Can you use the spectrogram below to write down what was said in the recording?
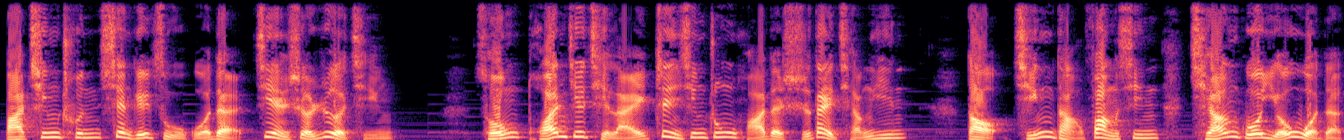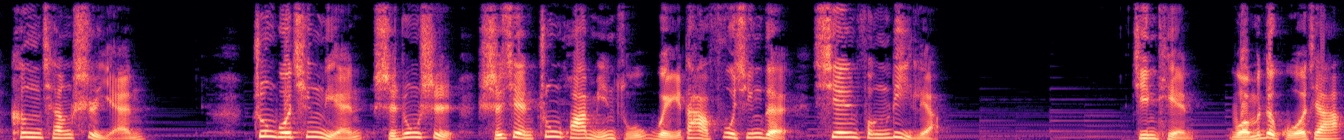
把青春献给祖国的建设热情；从团结起来振兴中华的时代强音。到请党放心，强国有我的铿锵誓言，中国青年始终是实现中华民族伟大复兴的先锋力量。今天，我们的国家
